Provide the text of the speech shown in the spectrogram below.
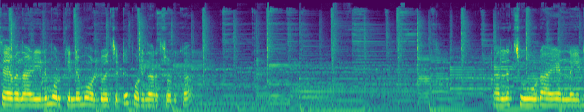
സേവനാഴിയിൽ മുറുക്കിന്റെ മോൾഡ് വെച്ചിട്ട് പൊടി നിറച്ചു കൊടുക്കുക. നല്ല ചൂടായ എണ്ണയിൽ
